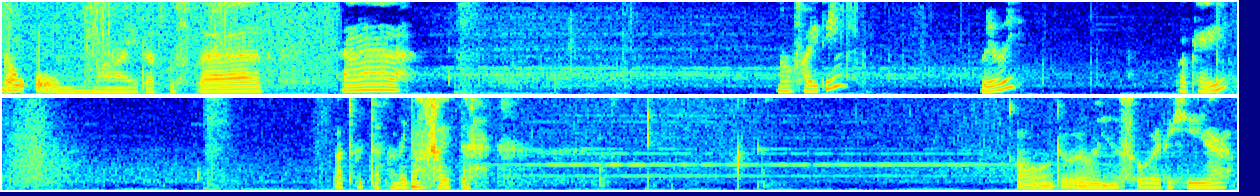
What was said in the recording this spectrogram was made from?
No, oh my, that was bad. Fighting? Really? Okay. But we're definitely gonna fight there. Oh, the ruins already here.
